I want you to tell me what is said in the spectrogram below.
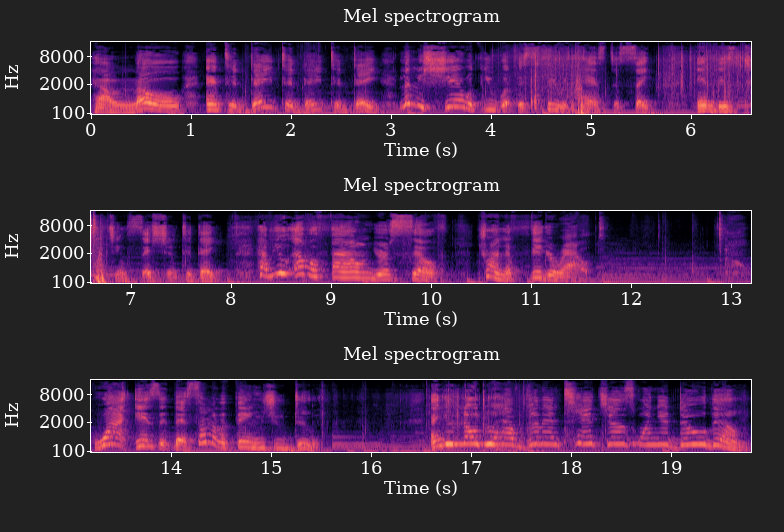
Hello, and today, today, today, let me share with you what the Spirit has to say in this teaching session today. Have you ever found yourself trying to figure out why is it that some of the things you do, and you know you have good intentions when you do them,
